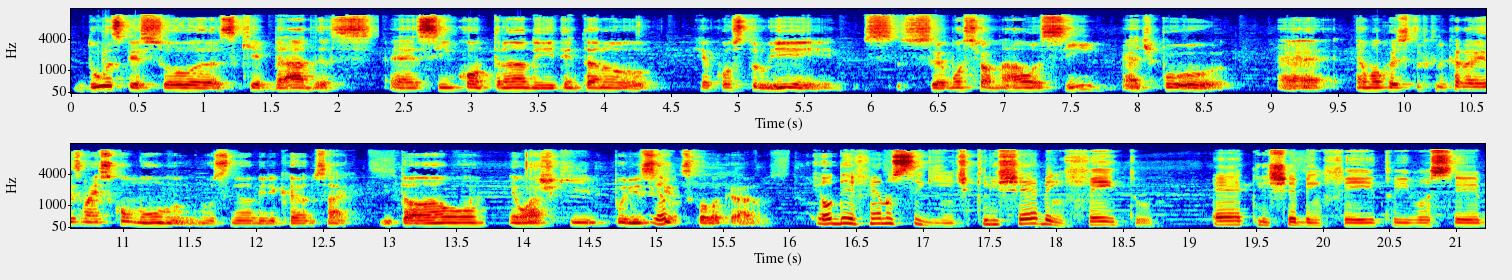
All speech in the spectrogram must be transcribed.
duas pessoas quebradas é, se encontrando e tentando reconstruir seu emocional assim, é tipo é, é uma coisa que tá ficando cada vez mais comum no, no cinema americano, sabe? Então eu acho que por isso que Eu- eles colocaram. Eu defendo o seguinte: clichê bem feito é clichê bem feito e você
